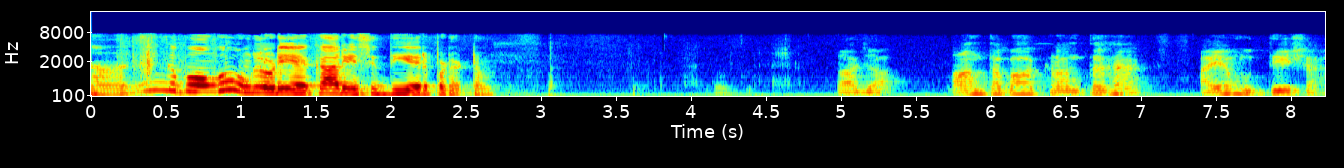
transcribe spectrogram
நான் நீங்க போங்க உங்களுடைய காரிய சித்தி ஏற்படட்டும். ராஜா ஆந்தபா கிராந்தக अयम् उद्देशः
